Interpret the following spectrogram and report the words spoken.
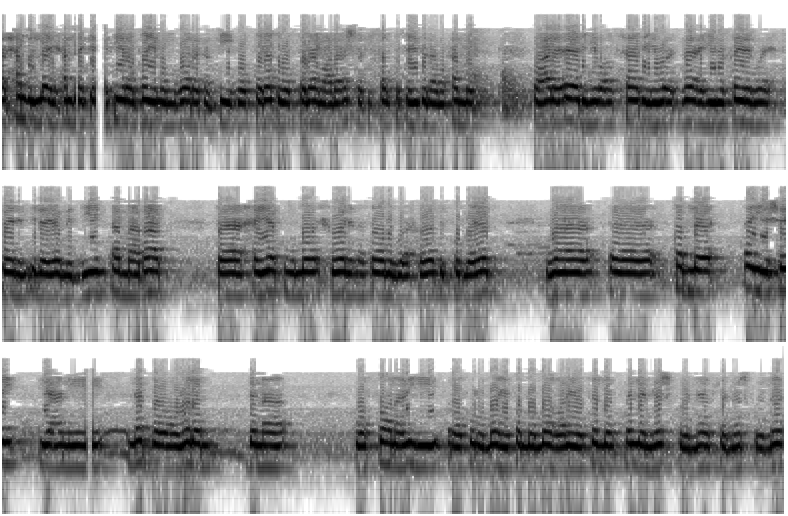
الحمد لله حمدا كثيرا طيبا مباركا فيه والصلاة والسلام على أشرف الخلق سيدنا محمد وعلى آله وأصحابه وأتباعه بخير وإحسان إلى يوم الدين. أما بعد فحياكم الله إخواني الأفاضل وأخواتي الفضليات. وقبل أي شيء يعني نبدأ أولا بما وصانا به رسول الله صلى الله عليه وسلم من لم يشكر الناس لم يشكر الله.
